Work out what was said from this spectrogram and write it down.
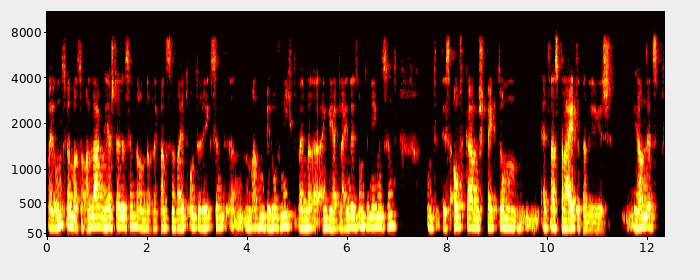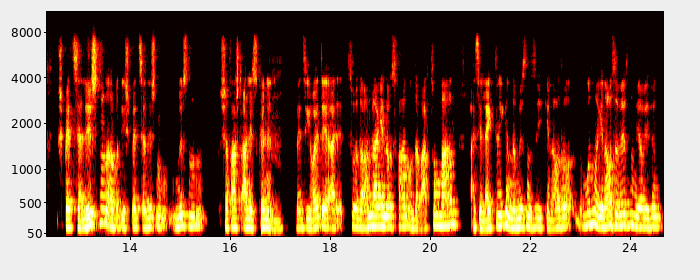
bei uns, wenn wir so Anlagenhersteller sind und auf der ganzen Welt unterwegs sind, in manchen Berufen nicht, weil wir eigentlich ein kleineres Unternehmen sind und das Aufgabenspektrum etwas breiter natürlich ist. Wir haben jetzt Spezialisten, aber die Spezialisten müssen schon fast alles können. Mhm. Wenn Sie heute äh, zu der Anlage hinausfahren und Erwartung machen, als Elektriker, dann müssen Sie sich genauso, muss man genauso wissen, ja, wie,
